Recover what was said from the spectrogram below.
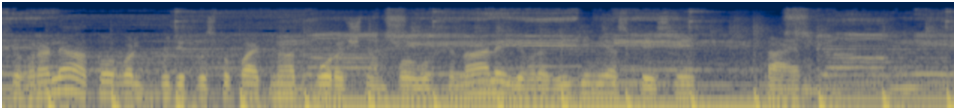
февраля Торвальд будет выступать на отборочном полуфинале Евровидения с песней «Time».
